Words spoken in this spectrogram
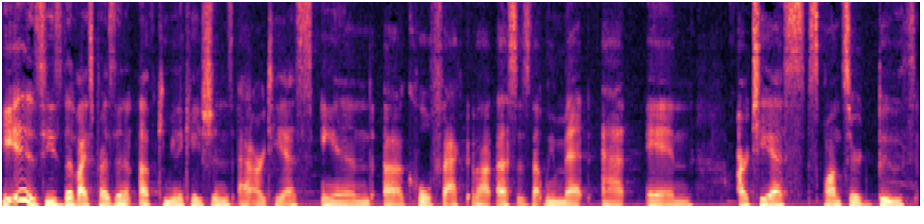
He is. He's the vice president of communications at RTS. And a cool fact about us is that we met at an RTS sponsored booth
